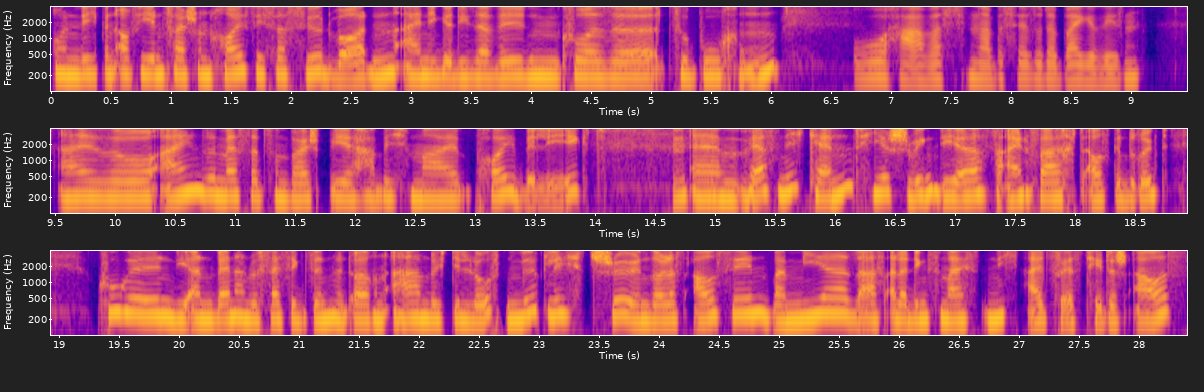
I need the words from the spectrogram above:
Und ich bin auf jeden Fall schon häufig verführt worden, einige dieser wilden Kurse zu buchen. Oha, was ist denn da bisher so dabei gewesen? Also ein Semester zum Beispiel habe ich mal Poi belegt. Ähm, Wer es nicht kennt, hier schwingt ihr, vereinfacht ausgedrückt, Kugeln, die an Bändern befestigt sind, mit euren Armen durch die Luft. Möglichst schön soll das aussehen. Bei mir sah es allerdings meist nicht allzu ästhetisch aus.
